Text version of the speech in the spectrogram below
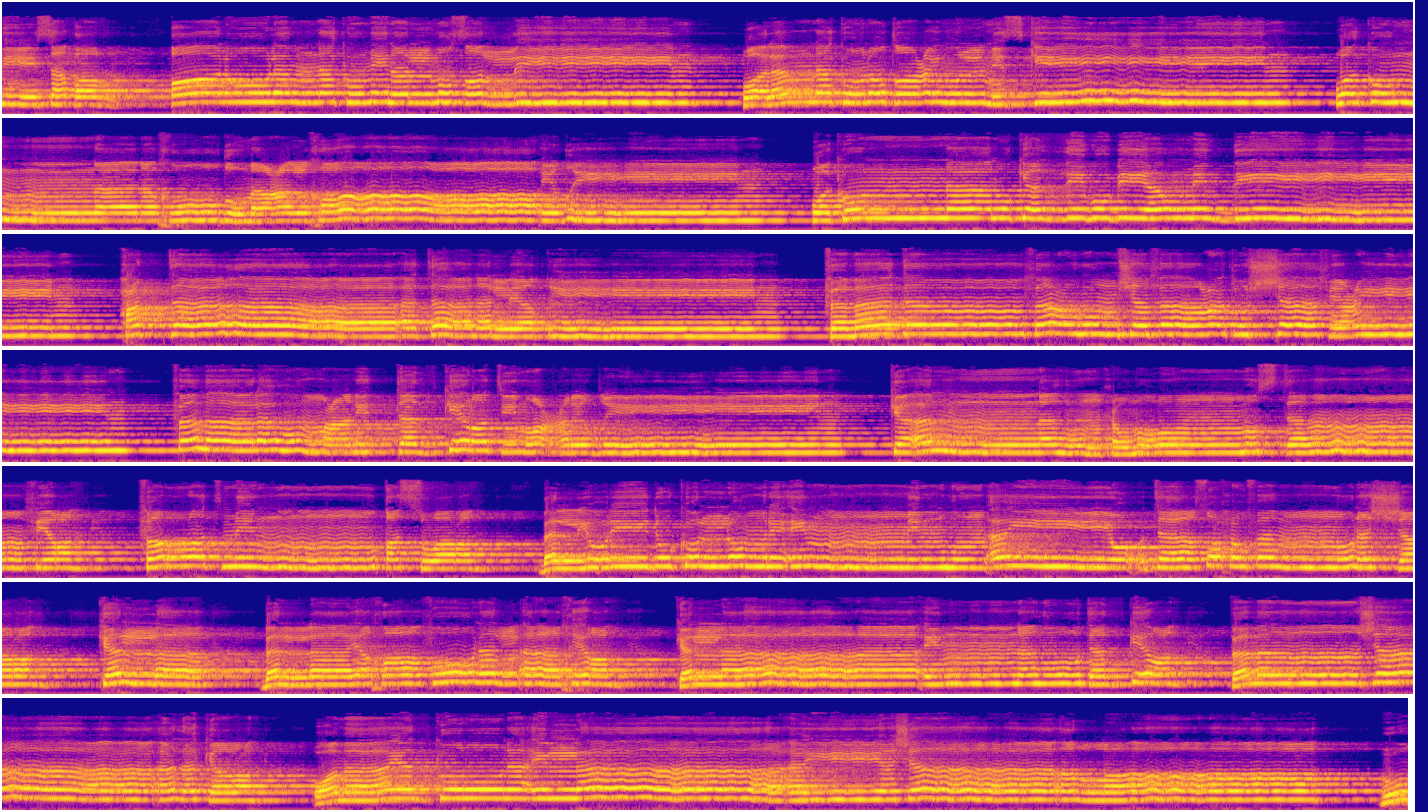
في سقر قالوا لم نك من المصلين ولم نك نطعم المسكين وكنا نخوض مع الخائضين فما تنفعهم شفاعة الشافعين فما لهم عن التذكرة معرضين كأنهم حمر مستنفرة فرت من قسورة بل يريد كل امرئ منشرة. كلا بل لا يخافون الآخرة. كلا إنه تذكرة. فمن شاء ذكره. وما يذكرون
